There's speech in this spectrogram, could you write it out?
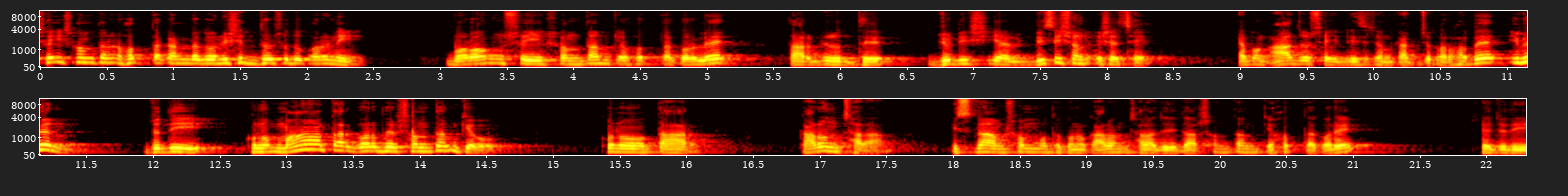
সেই সন্তানের হত্যাকাণ্ডকে নিষিদ্ধ শুধু করেনি, বরং সেই সন্তানকে হত্যা করলে তার বিরুদ্ধে জুডিশিয়াল ডিসিশন এসেছে এবং আজও সেই ডিসিশন কার্যকর হবে। ইভেন যদি কোনো মা তার গর্ভের সন্তানকেও কোনো তার কারণ ছাড়া, ইসলাম সম্মত কোনো কারণ ছাড়া যদি তার সন্তানকে হত্যা করে, সে যদি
